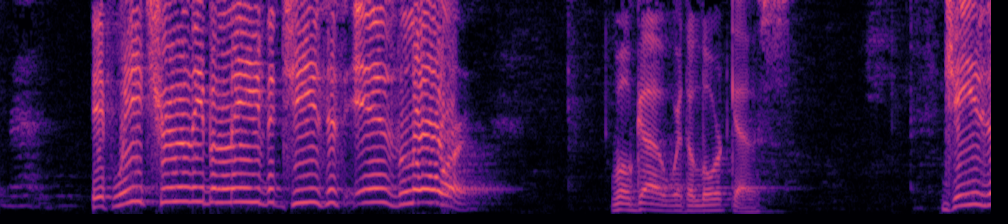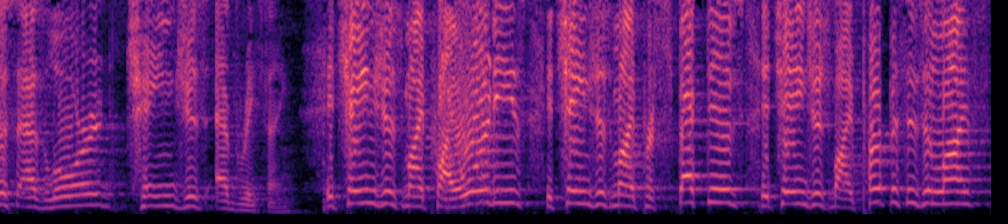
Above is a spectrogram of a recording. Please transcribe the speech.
Amen. If we truly believe that Jesus is Lord, we'll go where the Lord goes. Jesus as Lord changes everything. It changes my priorities. It changes my perspectives. It changes my purposes in life.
